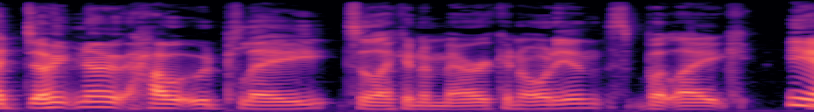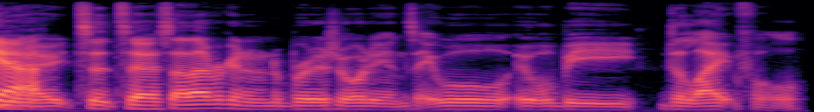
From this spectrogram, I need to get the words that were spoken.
I don't know how it would play to like an American audience, but like Yeah. you know, to, to a South African and a British audience it will it will be delightful.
